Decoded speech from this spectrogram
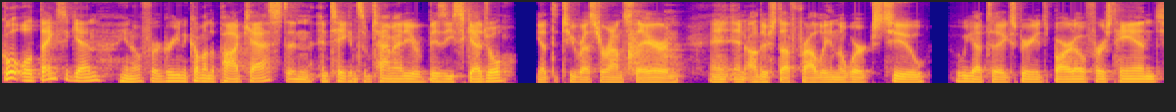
Cool. Well, thanks again, you know, for agreeing to come on the podcast and, and taking some time out of your busy schedule. You got the two restaurants there and, and, and other stuff probably in the works too. we got to experience Bardo firsthand,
